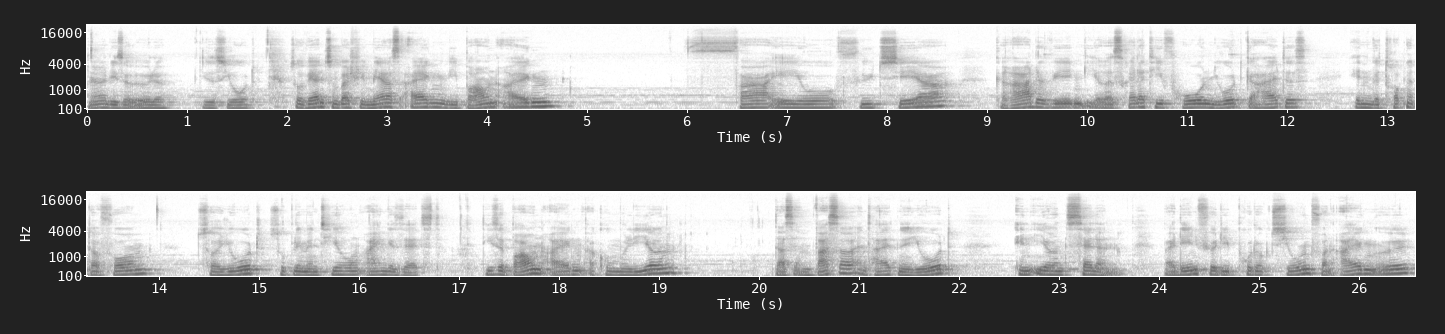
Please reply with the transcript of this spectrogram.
ne, diese Öle dieses Jod. So werden zum Beispiel Meeresalgen wie Braunalgen, Phaeophycea, gerade wegen ihres relativ hohen Jodgehaltes in getrockneter Form zur Jodsupplementierung eingesetzt. Diese Braunalgen akkumulieren das im Wasser enthaltene Jod in ihren Zellen. Bei den für die Produktion von Algenöl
